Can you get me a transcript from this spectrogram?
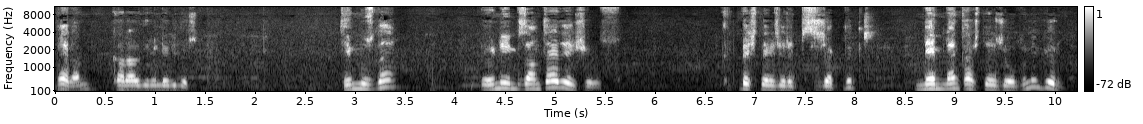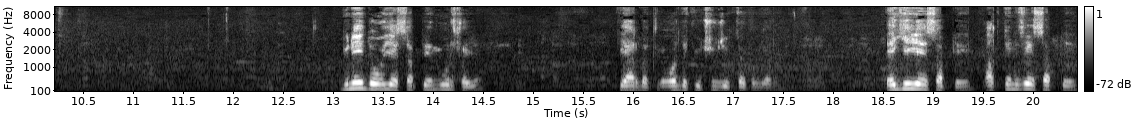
Her an karar verilebilir. Temmuz'da örneğin biz Antalya'da yaşıyoruz. 45 derecelik bir sıcaklık. Nemlen kaç derece olduğunu görün. Güneydoğu'yu hesaplayın Urfa'yı. Diyarbakır, oradaki üçüncülük takımları. Ege'yi hesaplayın. Akdeniz'i hesaplayın.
